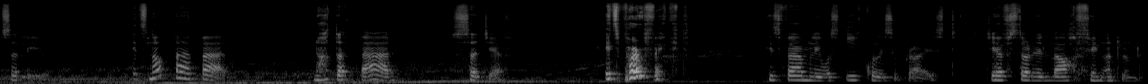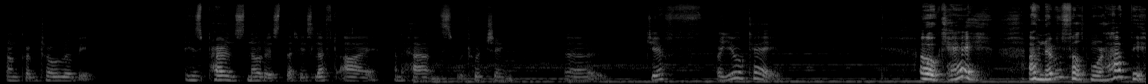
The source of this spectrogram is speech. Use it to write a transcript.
said Leo. It's not that bad. Not that bad, said Jeff. It's perfect. His family was equally surprised. Jeff started laughing un- uncontrollably. His parents noticed that his left eye and hands were twitching. Uh, Jeff, are you okay? Okay, I've never felt more happy.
